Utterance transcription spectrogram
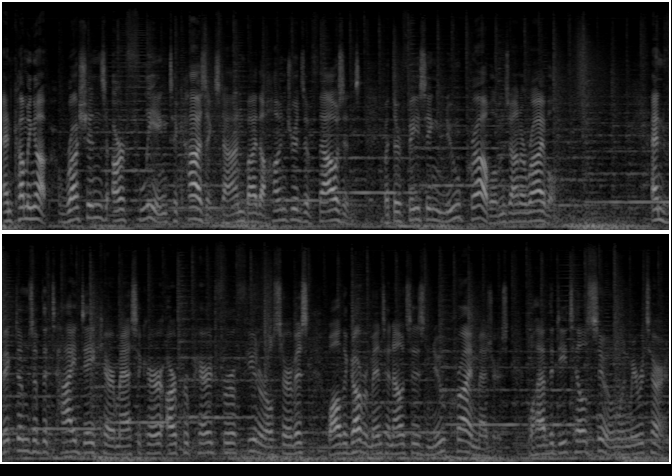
And coming up, Russians are fleeing to Kazakhstan by the hundreds of thousands, but they're facing new problems on arrival and victims of the Thai daycare massacre are prepared for a funeral service while the government announces new crime measures. We'll have the details soon when we return.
